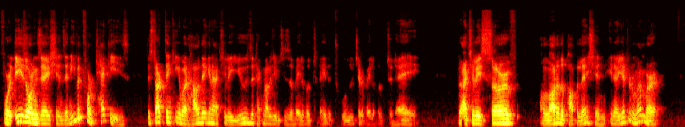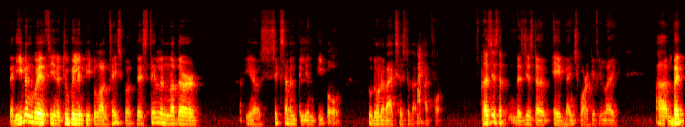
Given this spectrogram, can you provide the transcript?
for these organizations and even for techies to start thinking about how they can actually use the technology which is available today, the tools which are available today, to actually serve a lot of the population, you know, you have to remember that even with you know two billion people on Facebook, there's still another, you know, six seven billion people who don't have access to that platform. That's just a that's just a, a benchmark, if you like. Uh, mm-hmm. But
